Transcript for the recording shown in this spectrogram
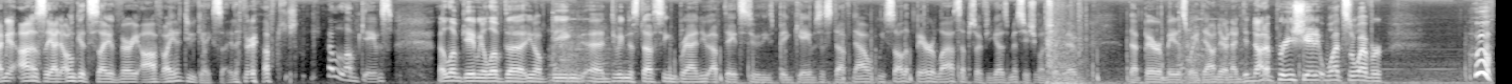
I mean, honestly, I don't get excited very often. I do get excited very often. I love games. I love gaming. I love the, you know, being, uh, doing the stuff, seeing brand new updates to these big games and stuff. Now, we saw the bear last episode. If you guys missed it, you should go check it out. That bear made its way down there, and I did not appreciate it whatsoever. Whew.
